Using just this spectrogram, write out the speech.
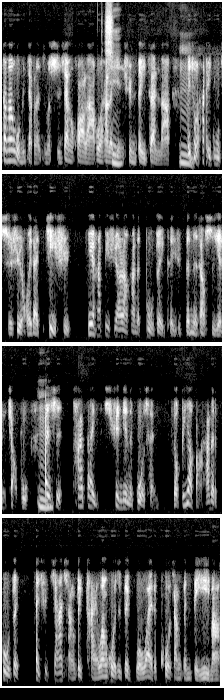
刚刚我们讲了什么实战化啦，或者他的演训备战啦，嗯、没错，他一定持续会在继续。因为他必须要让他的部队可以去跟得上世界的脚步，但是他在训练的过程有必要把他的部队再去加强对台湾或者是对国外的扩张跟敌意吗？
